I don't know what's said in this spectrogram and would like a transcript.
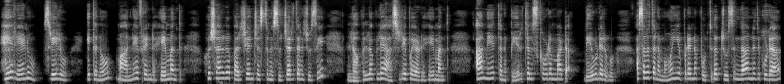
హే రేణు శ్రీలు ఇతను మా అన్నయ్య ఫ్రెండ్ హేమంత్. హుషారుగా పరిచయం చేస్తున్న సుచరితను చూసి లోపల లోపలే ఆశ్చర్యపోయాడు హేమంత్. ఆమె తన పేరు తెలుసుకోవడం మాట. దేవుడెరుగు. అసలు తన మొహం ఎప్పుడైనా పూర్తిగా చూసిందా అన్నది కూడా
